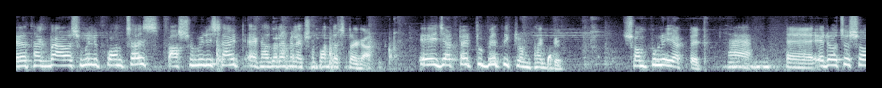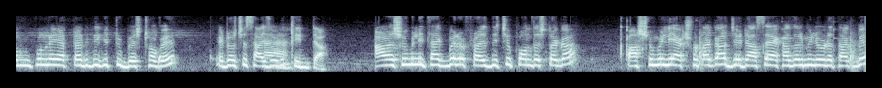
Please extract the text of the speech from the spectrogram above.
এটা থাকবে আড়াইশো মিলি পঞ্চাশ পাঁচশো মিলি ষাট এক হাজার এমএল একশো পঞ্চাশ টাকা। এই জারটা একটু ব্যতিক্রম থাকবে সম্পূর্ণ এয়ারটাইট হ্যাঁ। এটা হচ্ছে সম্পূর্ণ এয়ারটাইটের দিকে একটু বেস্ট হবে এটা হচ্ছে সাইজ হবে হ্যাঁ। তিনটা। আড়াইশো মিলি থাকবে এটা প্রাইস দিচ্ছে পঞ্চাশ টাকা পাঁচশো মিলি একশো টাকা যেটা আছে এক হাজার মিলি ওটা থাকবে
